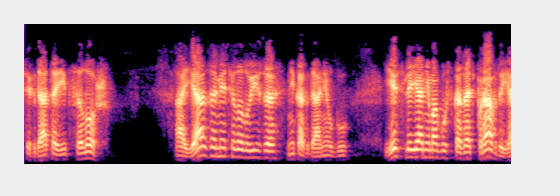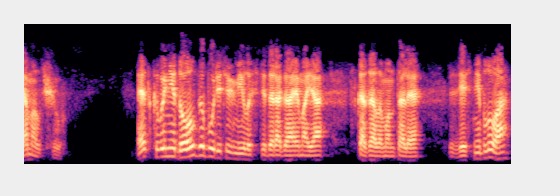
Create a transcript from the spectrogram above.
всегда таится ложь». «А я», — заметила Луиза, — «никогда не лгу. Если я не могу сказать правды, я молчу». «Эдак вы недолго будете в милости, дорогая моя», — сказала Монтале. «Здесь не Блуа.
